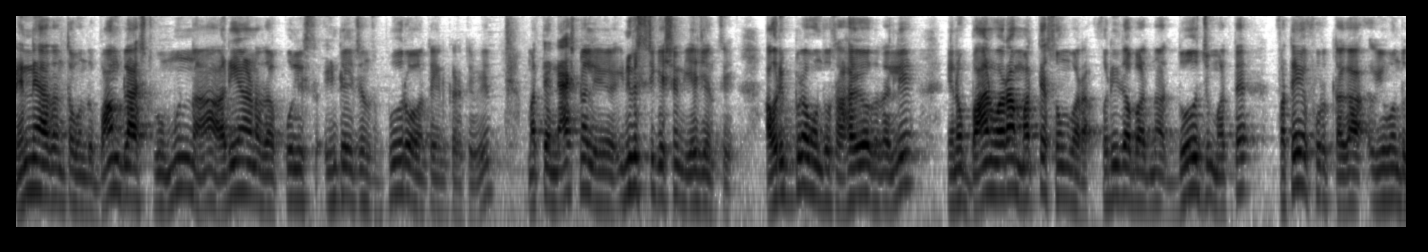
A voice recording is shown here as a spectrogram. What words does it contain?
ನಿನ್ನೆ ಆದಂಥ ಒಂದು ಬಾಂಬ್ ಬ್ಲಾಸ್ಟ್ಗೂ ಮುನ್ನ ಹರಿಯಾಣದ ಪೊಲೀಸ್ ಇಂಟೆಲಿಜೆನ್ಸ್ ಬ್ಯೂರೋ ಅಂತ ಏನು ಕರಿತೀವಿ, ಮತ್ತು ನ್ಯಾಷನಲ್ ಇನ್ವೆಸ್ಟಿಗೇಷನ್ ಏಜೆನ್ಸಿ ಅವರಿಬ್ಬರ ಒಂದು ಸಹಯೋಗದಲ್ಲಿ ಏನೋ ಭಾನುವಾರ ಮತ್ತು ಸೋಮವಾರ ಫರೀದಾಬಾದ್ನ ದೋಜ್ ಮತ್ತು ಫತೇಪುರ್ ತಗ ಈ ಒಂದು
